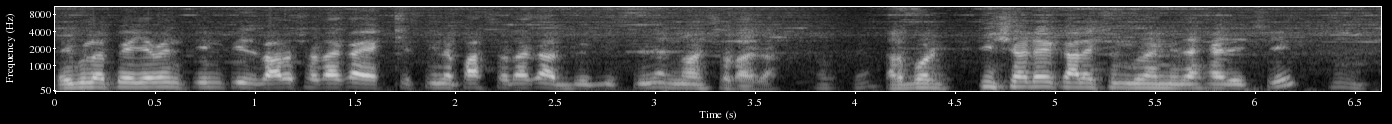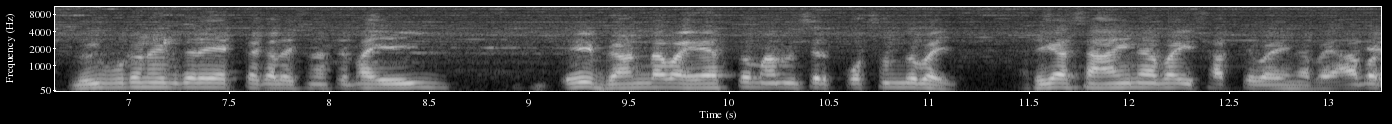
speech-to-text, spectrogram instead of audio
এগুলো পেয়ে যাবেন তিন পিস বারোশো টাকা এক পিস নিলে পাঁচশো টাকা আর দুই পিস নিলে নয়শো টাকা। তারপর টি শার্টের কালেকশনগুলো আমি দেখা দিচ্ছি। লুই বুটনের ভিতরে একটা কালেকশন আছে। ভাই এই এই ব্র্যান্ডটা ভাই এত মানুষের পছন্দ ভাই। ঠিক আছে? আইনা ভাই ছাড়তে পারি না ভাই আবার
